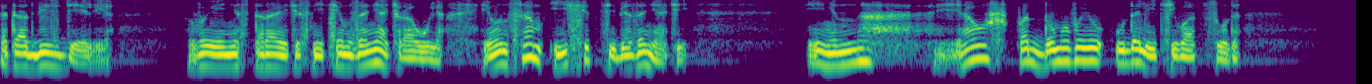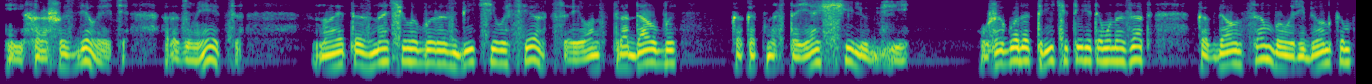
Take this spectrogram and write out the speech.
Это от безделья. Вы не стараетесь ничем занять Рауля, и он сам ищет себе занятий. Именно. Я уж подумываю удалить его отсюда». И хорошо сделаете, разумеется, но это значило бы разбить его сердце, и он страдал бы, как от настоящей любви. Уже года три-четыре тому назад, когда он сам был ребенком,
